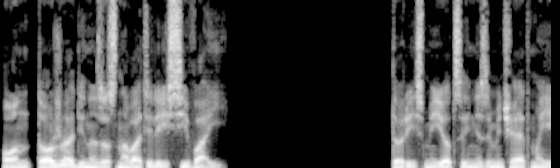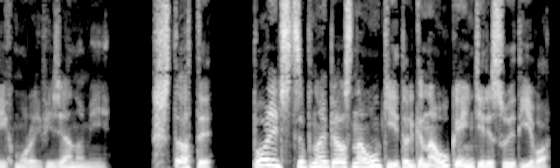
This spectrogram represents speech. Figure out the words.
Он тоже один из основателей Сивай. Тори смеется и не замечает моей хмурой физиономии. Что ты? Полич цепной пес науки, и только наука интересует его.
